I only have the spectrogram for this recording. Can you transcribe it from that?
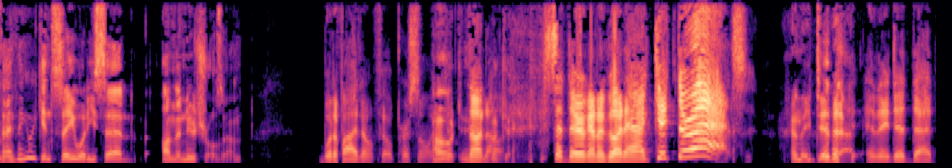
th- I think we can say what he said on the neutral zone. what if I don't feel personally? Oh, okay. No, no. Okay. He said they were going to go down and kick their ass. And they did that. and they did that.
